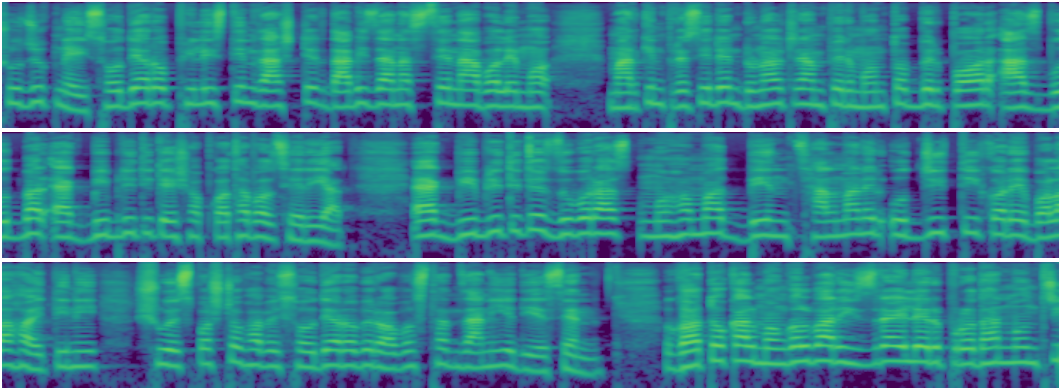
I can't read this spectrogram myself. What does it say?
সুযোগ নেই। সৌদি আরব ফিলিস্তিন রাষ্ট্রের দাবি জানাচ্ছে না বলে মার্কিন প্রেসিডেন্ট ডোনাল্ড ট্রাম্পের মন্তব্যের পর আজ বুধবার এক বিবৃতিতে এসব কথা বলছে রিয়াদ। এক বিবৃতিতে যুবরাজ মোহাম্মদ বিন সালমানের উদ্ধৃতি করে বলা হয়, তিনি সুস্পষ্টভাবে সৌদি আরবের অবস্থান জানিয়ে দিয়েছেন। গতকাল মঙ্গলবার ইসরায়েলের প্রধানমন্ত্রী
